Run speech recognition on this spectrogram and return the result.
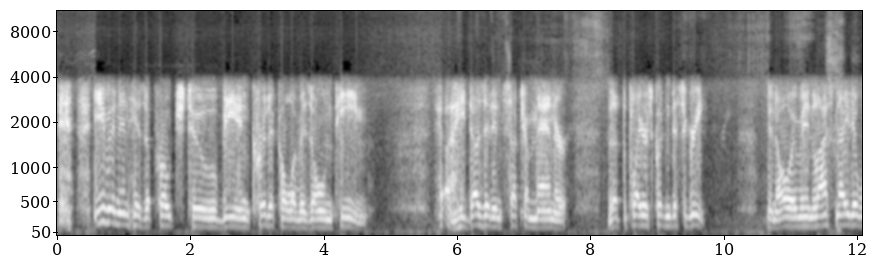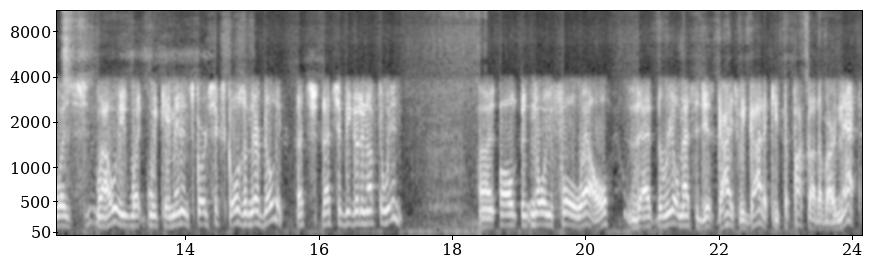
even in his approach to being critical of his own team, uh, he does it in such a manner that the players couldn't disagree. You know, I mean, last night it was well, we we came in and scored six goals in their building. That's that should be good enough to win. Uh, all knowing full well that the real message is, guys, we got to keep the puck out of our net.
